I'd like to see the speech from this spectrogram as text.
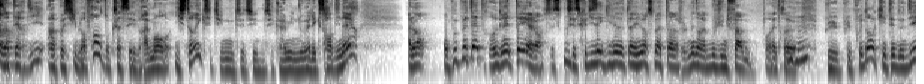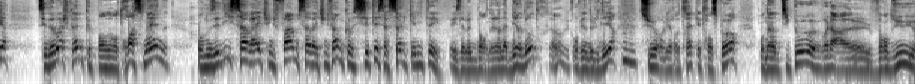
interdit, impossible en France. Donc ça, c'est vraiment historique. C'est quand même une nouvelle extraordinaire. Alors, on peut peut-être regretter, alors c'est ce, ce, que disait Guylaine Ottenheimer ce matin, je le mets dans la bouche d'une femme pour être mm-hmm. plus, plus prudent, qui était de dire, c'est dommage quand même que pendant trois semaines, on nous a dit ça va être une femme, ça va être une femme, comme si c'était sa seule qualité. Elisabeth Borne, elle en a bien d'autres, hein, qu'on vient de le dire, mm. sur les retraites, les transports. On a un petit peu, euh, voilà, euh, vendu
